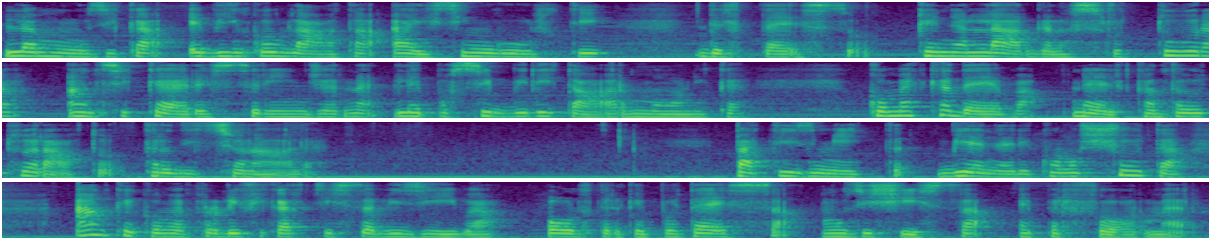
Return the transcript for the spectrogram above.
La musica è vincolata ai singulti del testo che ne allarga la struttura anziché restringerne le possibilità armoniche, come accadeva nel cantautorato tradizionale. Patti Smith viene riconosciuta anche come prolifica artista visiva, oltre che poetessa, musicista e performer.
